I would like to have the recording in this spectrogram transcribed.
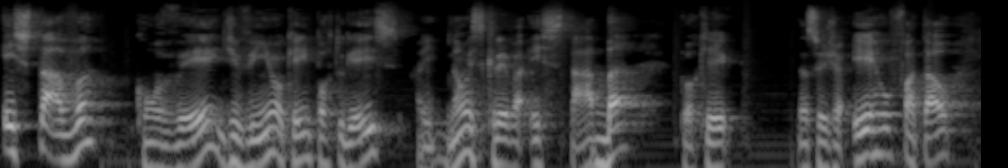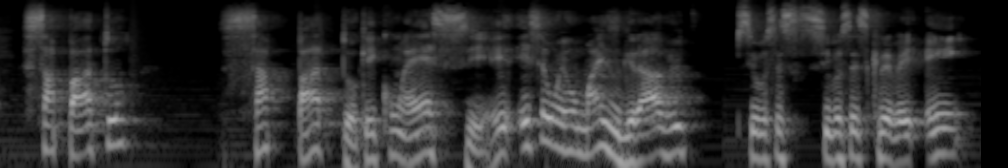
estava com V de vinho, ok, em português, aí não escreva estaba, porque, ou seja, erro fatal, sapato, sapato, ok, com S, esse é o erro mais grave se você, se você escrever em,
